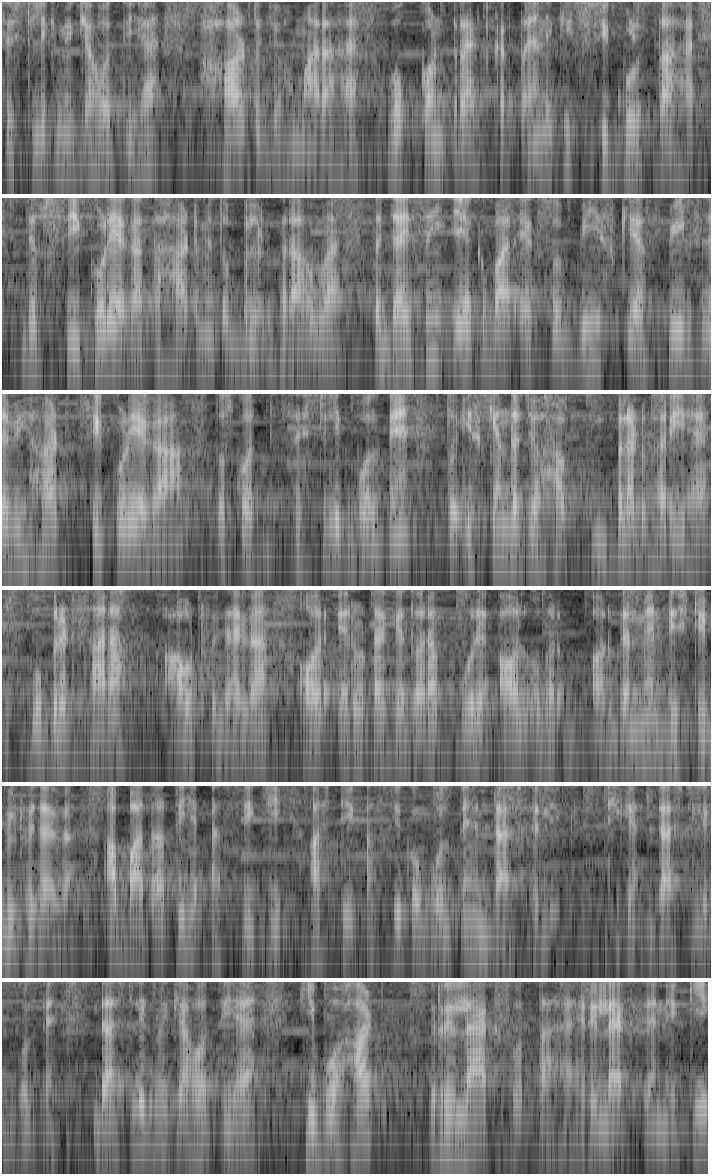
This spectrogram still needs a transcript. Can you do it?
सिस्टोलिक में क्या होती है? हार्ट जो हमारा है, वो कॉन्ट्रैक्ट करता है, यानी कि सिकुड़ता है। जब सिकुड़ेगा तो हार्ट में तो ब्लड भरा हुआ है। तो जैसे ही एक बार 120 के स्पीड से जब हार्ट सिकुड़ेगा तो उसको सिस्टोलिक बोलते हैं। तो इसके अंदर जो ब्लड भरी है, वो ब्लड सारा आउट हो जाएगा और एरोटा के द्वारा पूरे ऑल ओवर ऑर्गन में डिस्ट्रीब्यूट हो जाएगा। अब बात आती है अस्सी की। अस्टी, अस्सी को बोलते हैं डास्टलिक ठीक है? डास्टलिक बोलते हैं। डास्टलिक में क्या होती है कि वो हार्ट रिलैक्स होता है। रिलैक्स यानी कि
